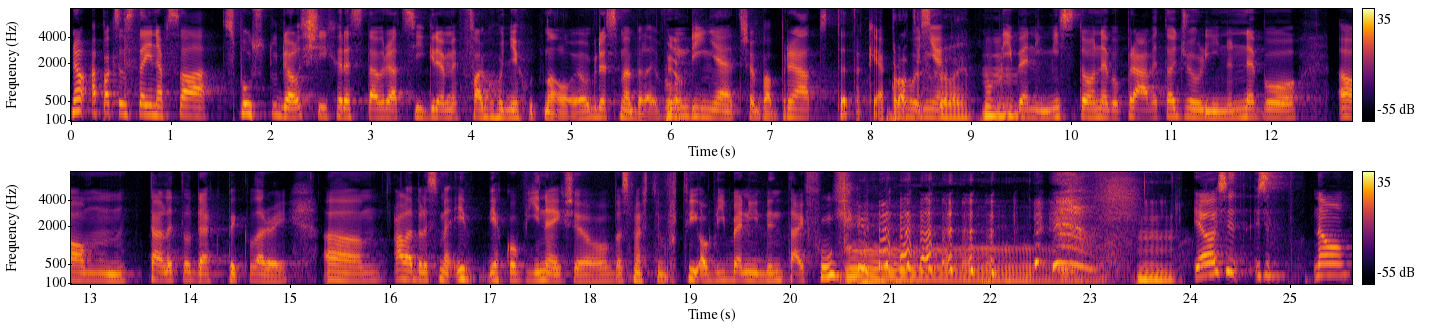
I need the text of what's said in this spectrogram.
No a pak jsem si tady napsala spoustu dalších restaurací, kde mi fakt hodně chutnalo, jo? kde jsme byli v. Londýně, třeba Brat, to je taky jako Brat hodně. Hmm. oblíbený místo, nebo právě ta Jolene, nebo um, ta Little Duck Picklery, um, ale byli jsme i jako v jiných, že jo, byli jsme v tvý, v oblíbený Din Tai Fung. Jo, že, že no,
